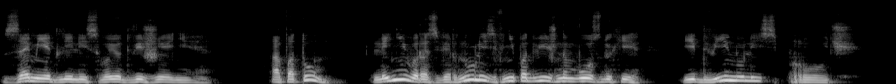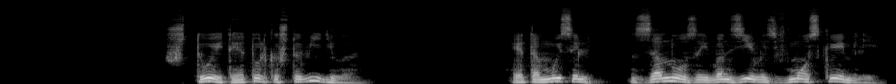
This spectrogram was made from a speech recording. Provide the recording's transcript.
замедлили свое движение а потом лениво развернулись в неподвижном воздухе и двинулись прочь. Что это я только что видела? Эта мысль занозой вонзилась в мозг Эмили,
